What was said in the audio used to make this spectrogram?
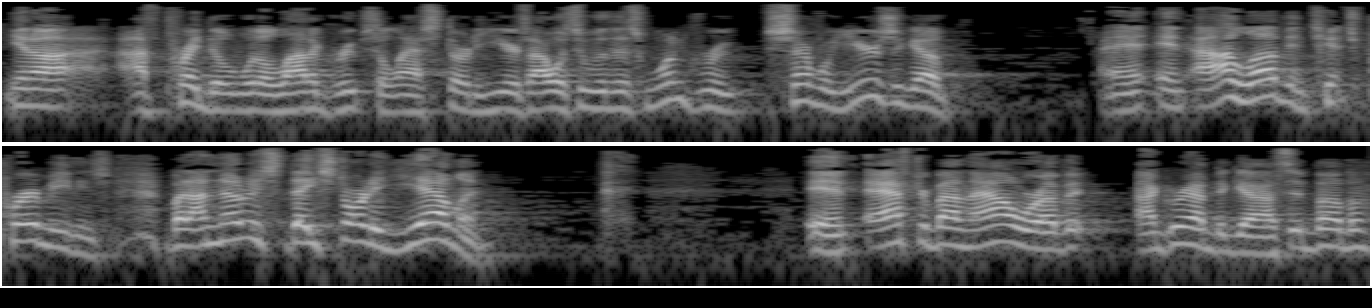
You know, I, have prayed with a lot of groups the last 30 years. I was with this one group several years ago, and, and I love intense prayer meetings, but I noticed they started yelling. And after about an hour of it, I grabbed the guy. I said, Bubba,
